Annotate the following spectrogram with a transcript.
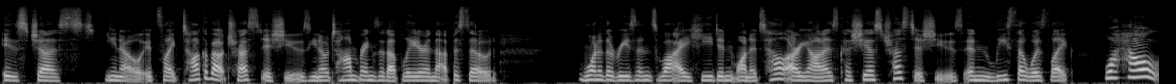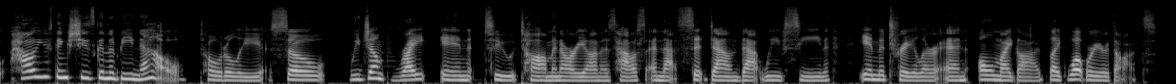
is just, you know, it's like talk about trust issues. You know, Tom brings it up later in the episode. One of the reasons why he didn't want to tell Ariana is because she has trust issues. And Lisa was like, well, how how you think she's gonna be now? Totally. So we jump right into Tom and Ariana's house and that sit down that we've seen in the trailer. And oh my God, like, what were your thoughts?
